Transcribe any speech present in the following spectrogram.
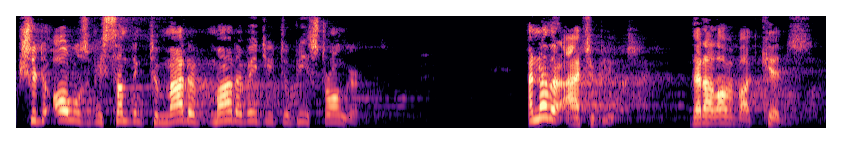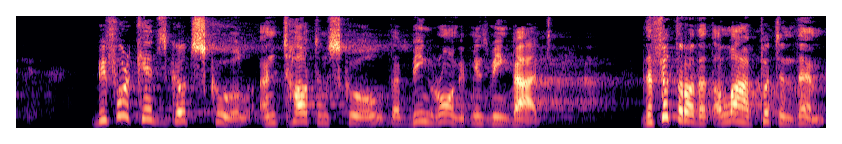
should always be something to motivate you to be stronger. Another attribute that I love about kids. Before kids go to school and taught in school that being wrong, it means being bad. The fitrah that Allah put in them,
